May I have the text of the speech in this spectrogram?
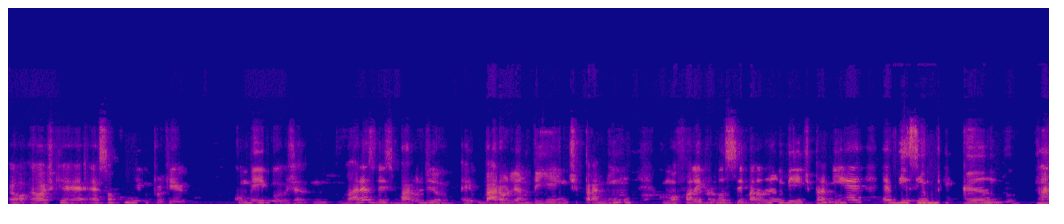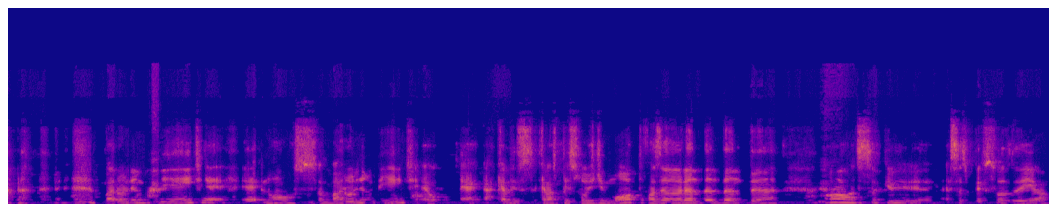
Eu, eu acho que é, é só comigo, porque comigo já várias vezes barulho é, barulho ambiente para mim como eu falei para você barulho ambiente para mim é, é, vizinho brigando barulho ambiente é, é, nossa barulho ambiente é, é, aquelas aquelas pessoas de moto fazendo randandandan nossa que essas pessoas aí ó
